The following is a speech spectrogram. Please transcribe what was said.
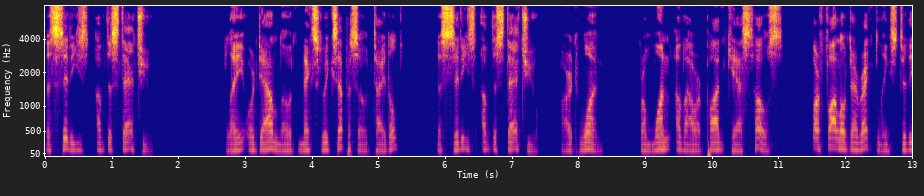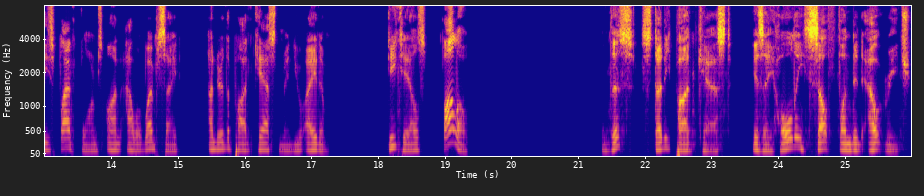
The Cities of the Statue. Play or download next week's episode titled The Cities of the Statue, Part 1, from one of our podcast hosts, or follow direct links to these platforms on our website under the podcast menu item. Details follow. This study podcast is a wholly self funded outreach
